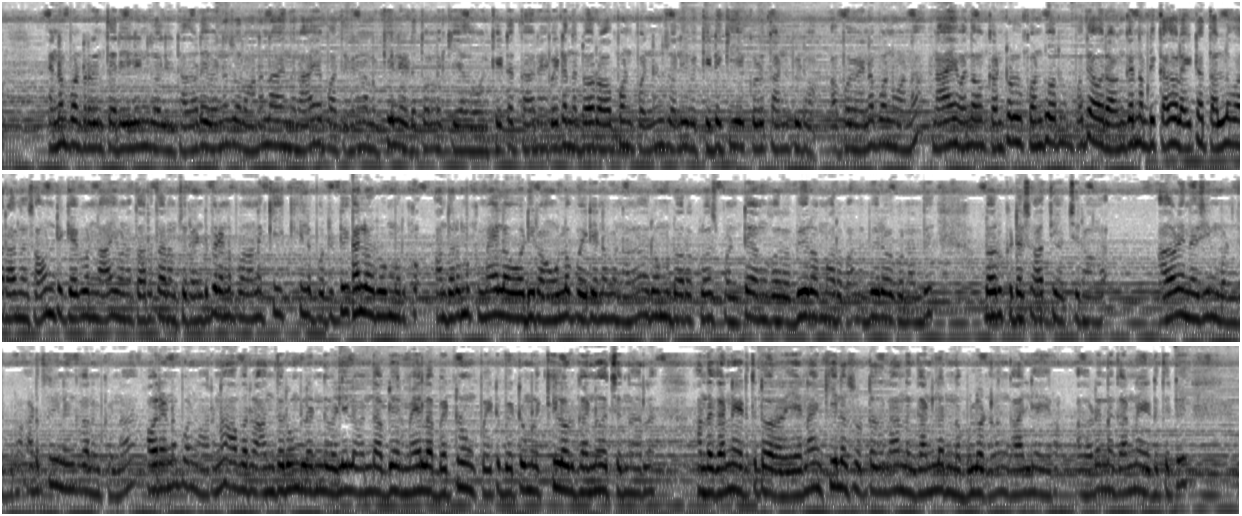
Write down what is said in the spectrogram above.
என்ன பண்ணுறதுன்னு தெரியலன்னு சொல்லிட்டு. அதோட என்ன சொல்லுவாங்கன்னா நான் இந்த நாயை பார்த்துக்கிறேன். நம்ம கீழே எடுத்தோம்ல கீ அது உன் கிட்ட தரேன். போயிட்டு அந்த டோர் ஓப்பன் பண்ணுன்னு சொல்லி இவன் கிட்ட கீழே கொடுத்து அனுப்பிடுவான் அப்போ என்ன பண்ணுவான்னா நாயை வந்து அவன் கண்ட்ரோல் கொண்டு வரும்போது அவர் அங்கேருந்து அப்படி கதவு லைட்டாக தள்ளு வர அந்த சவுண்டு கேட்கும் நாய் இவனை துரத்த ஆரம்பிச்சு ரெண்டு பேரும் என்ன பண்ணுவாங்கன்னா கீ கீழே போட்டுட்டு மேலே ஒரு ரூம் இருக்கும். அந்த ரூமுக்கு மேலே ஓடிடுவான் உள்ளே போயிட்டு என்ன பண்ணுவாங்க ரூம் டோரை க்ளோஸ் பண்ணிட்டு அங்கே ஒரு பீரோமாக இருக்கும். அந்த பீரோவை கொண்டு வந்து டோருக்கிட்ட சாத்தி வச்சிருவாங்க. அதோட இந்த சீன் முடிஞ்சு போயிடும். அடுத்த சீன் எங்கே ஆரம்பிக்கும்னா அவர் என்ன பண்ணுவாருன்னா அவர் அந்த ரூம்லேருந்து வெளியில் வந்து அப்படியே ஒரு மேலே பெட்ரூம் போயிட்டு பெட்ரூமில் கீழே ஒரு கன்று வச்சிருந்தாருல அந்த கன்னை எடுத்துகிட்டு வராரு ஏன்னா கீழே சுட்டதுலாம் அந்த கன்னில் இருந்த புல்லட்லாம் காலியாயிரும் அதோட இந்த கன்னை எடுத்துட்டு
